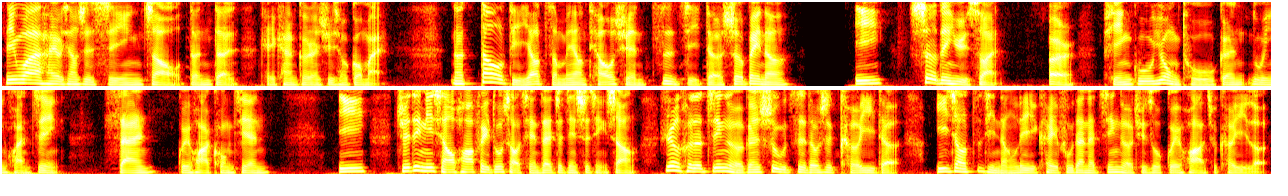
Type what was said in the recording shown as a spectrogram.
另外，还有像是吸音罩等等，可以看个人需求购买。那到底要怎么样挑选自己的设备呢？一、设定预算；二、评估用途跟录音环境，三规划空间，一决定你想要花费多少钱在这件事情上，任何的金额跟数字都是可以的，依照自己能力可以负担的金额去做规划就可以了。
